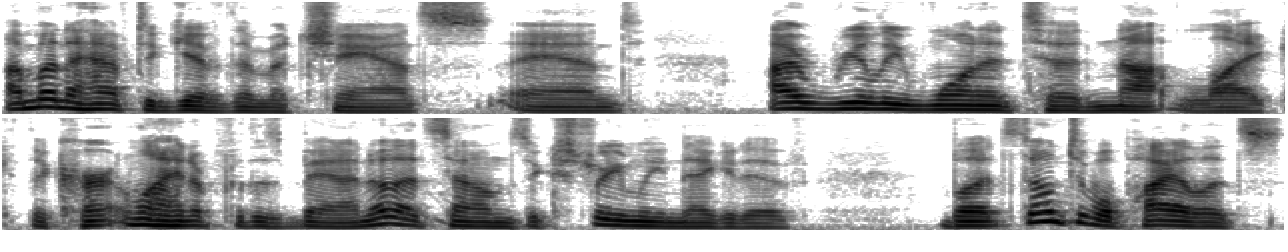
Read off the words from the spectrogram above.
I'm gonna have to give them a chance, and I really wanted to not like the current lineup for this band. I know that sounds extremely negative, but Stone Temple Pilots,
